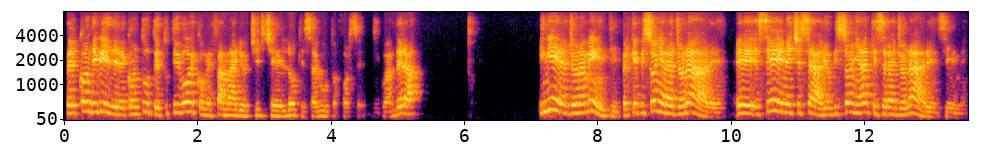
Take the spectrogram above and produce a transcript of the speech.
per condividere con tutte e tutti voi come fa mario circello che saluto forse mi guarderà i miei ragionamenti perché bisogna ragionare e se è necessario bisogna anche se ragionare insieme.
